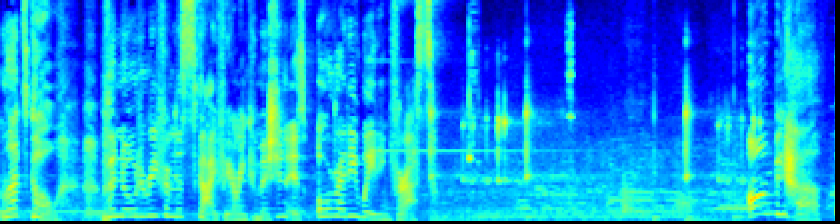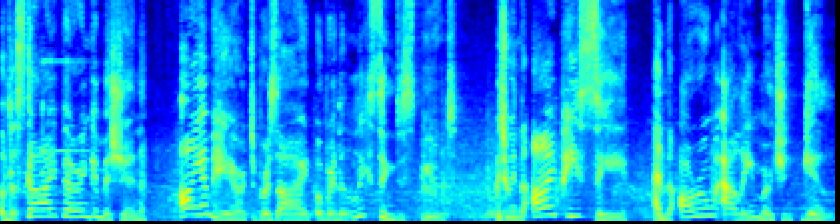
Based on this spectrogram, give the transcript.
Let's go. The notary from the Skyfaring Commission is already waiting for us. On behalf of the Skyfaring Commission, I am here to preside over the leasing dispute between the IPC and the Aurum Alley Merchant Guild.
